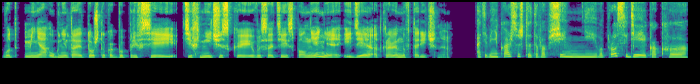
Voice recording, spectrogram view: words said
Вот меня угнетает то, что как бы при всей технической высоте исполнения идея откровенно вторичная. А тебе не кажется, что это вообще не вопрос идеи, как э,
